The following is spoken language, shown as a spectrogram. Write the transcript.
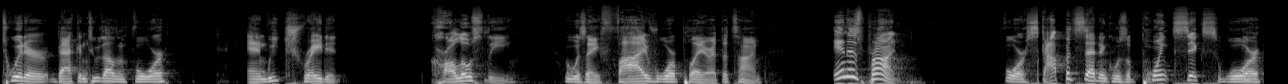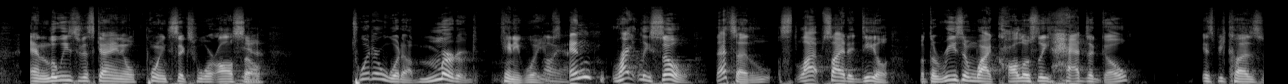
Twitter back in 2004 and we traded Carlos Lee, who was a five war player at the time, in his prime, for Scott Podsednik, who was a 0.6 war, and Luis Vizcaino, 0.6 war also. Yeah. Twitter would have murdered Kenny oh, Williams, Oh, yeah. and rightly so. That's a slap-sided deal. But the reason why Carlos Lee had to go is because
